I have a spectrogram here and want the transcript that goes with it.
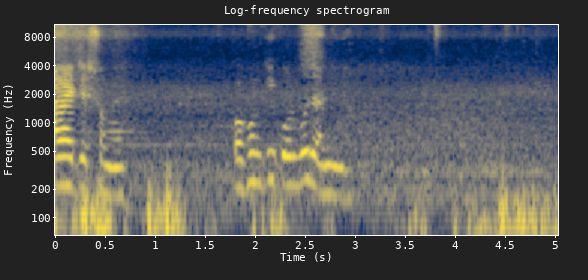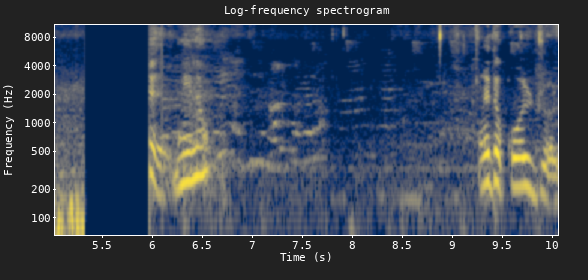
আড়াইটের সময়। কখন কি করব জানি না। নিয়ে নাও এই তো কোল্ড রোল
